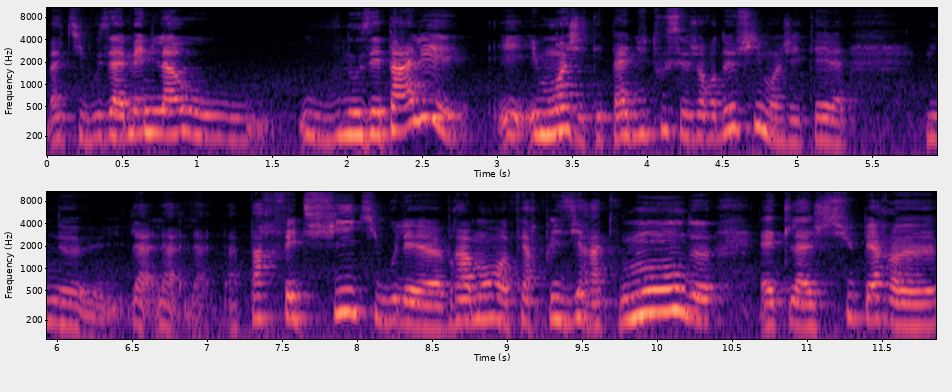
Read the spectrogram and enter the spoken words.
bah, qui vous amènent là où, vous n'osez pas aller. Et, et moi, j'étais pas du tout ce genre de fille. Moi, j'étais une, la, parfaite fille qui voulait euh, vraiment faire plaisir à tout le monde, être la super euh,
